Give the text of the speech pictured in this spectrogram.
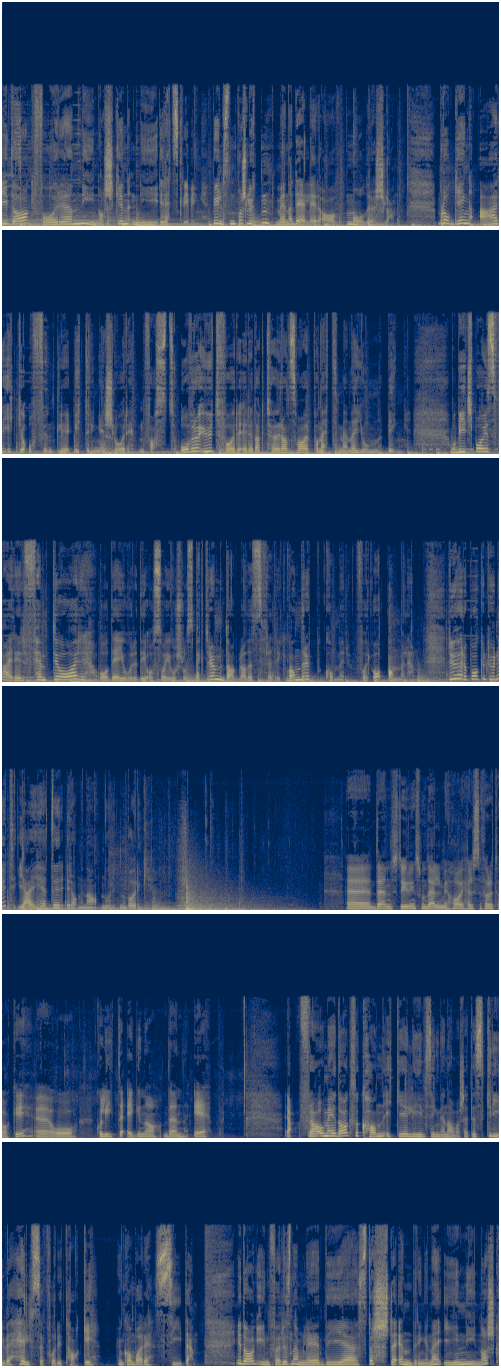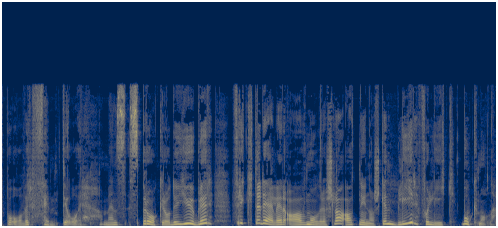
I dag får nynorsken ny rettskriving. Begynnelsen på slutten, mener deler av målrørsla. Blogging er ikke offentlige ytringer, slår retten fast. Over og ut for redaktøransvar på nett, mener Jon Bing. Og Beach Boys feirer 50 år, og det gjorde de også i Oslo Spektrum. Dagbladets Fredrik Vandrup kommer for å anmelde. Du hører på Kulturnytt, jeg heter Ragna Nordenborg. Eh, den styringsmodellen vi har i helseforetakene, eh, og hvor lite egna den er. Ja, Fra og med i dag så kan ikke Liv Signe Navarsete skrive helseforetaket. Hun kan bare si det. I dag innføres nemlig de største endringene i nynorsk på over 50 år. Mens Språkrådet jubler, frykter deler av målrørsla at nynorsken blir for lik bokmålet.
